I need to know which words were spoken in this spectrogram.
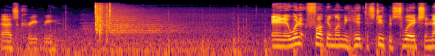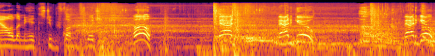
That's creepy. And it wouldn't fucking let me hit the stupid switch, and now it let me hit the stupid fucking switch. Oh! Bad! Bad goo! Bad goo!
